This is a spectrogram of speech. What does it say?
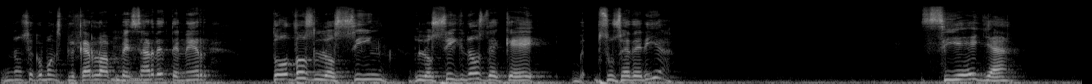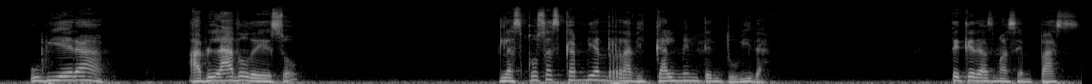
No sé cómo explicarlo, a pesar de tener todos los, los signos de que sucedería. Si ella hubiera hablado de eso, las cosas cambian radicalmente en tu vida. Te quedas más en paz,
